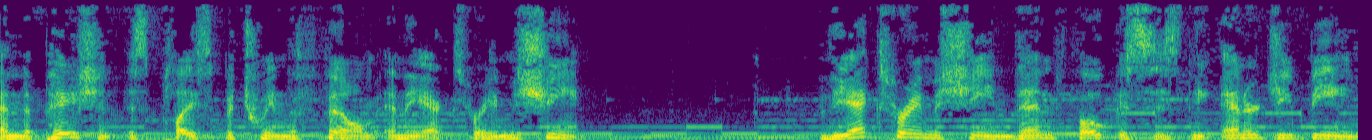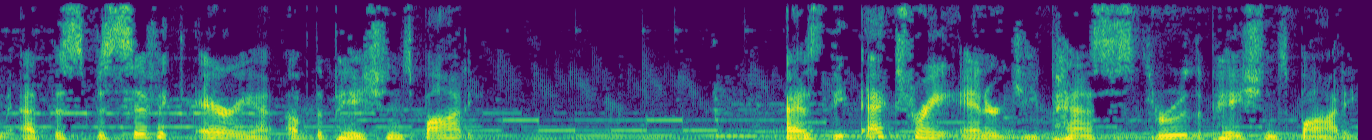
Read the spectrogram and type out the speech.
and the patient is placed between the film and the X-ray machine. The X-ray machine then focuses the energy beam at the specific area of the patient's body. As the X-ray energy passes through the patient's body,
